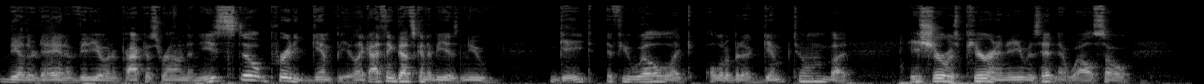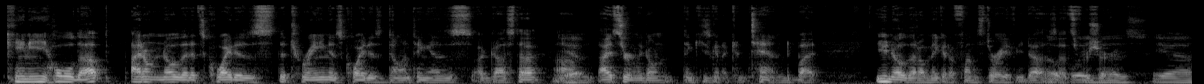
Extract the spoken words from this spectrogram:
the other day in a video in a practice round, and he's still pretty gimpy. Like I think that's going to be his new gait, if you will, like a little bit of gimp to him. But he sure was pure and. He was hitting it well. So can he hold up? I don't know that it's quite as the terrain is quite as daunting as Augusta. Um, Yeah. I certainly don't think he's going to contend, but you know that'll make it a fun story if he does. that's for sure. does. Yeah.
